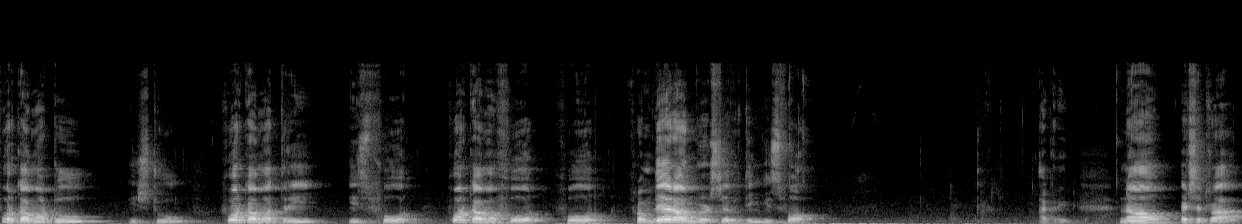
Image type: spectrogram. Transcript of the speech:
4 comma 2 is 2, 4 comma 3 is 4, 4 comma 4, 4. From there onwards everything is 4. Agreed. Now etc.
